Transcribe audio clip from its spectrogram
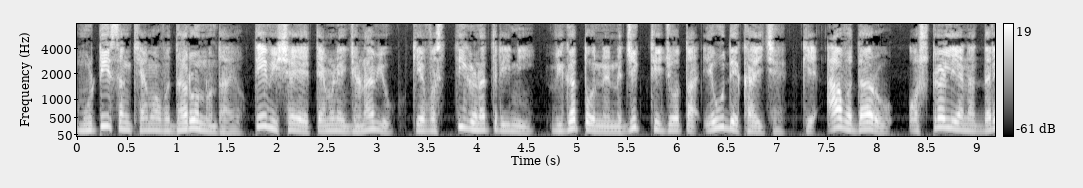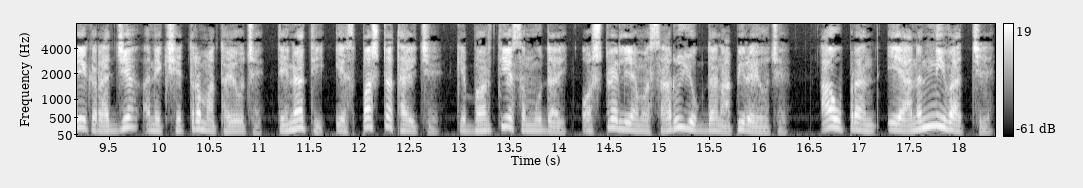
મોટી સંખ્યામાં વધારો નોંધાયો. તે વિષયે તેમણે જણાવ્યું કે વસ્તી ગણતરીની વિગતોને નજીકથી જોતા એવું દેખાય છે કે આ વધારો ઓસ્ટ્રેલિયાના દરેક રાજ્ય અને ક્ષેત્રમાં થયો છે. તેનાથી એ સ્પષ્ટ થાય છે કે ભારતીય સમુદાય ઓસ્ટ્રેલિયામાં સારું યોગદાન આપી રહ્યો છે. આ ઉપરાંત એ આનંદની વાત છે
